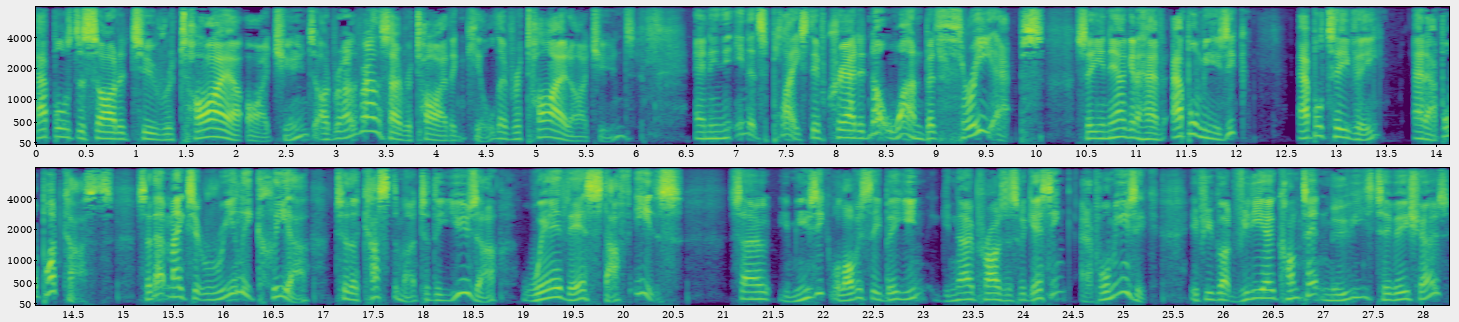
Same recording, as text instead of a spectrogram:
Apple's decided to retire iTunes. I'd rather, rather say retire than kill. They've retired iTunes, and in in its place, they've created not one but three apps. So you're now going to have Apple Music, Apple TV, and Apple Podcasts. So that makes it really clear to the customer, to the user, where their stuff is. So your music will obviously be in, no prizes for guessing, Apple Music. If you've got video content, movies, TV shows,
